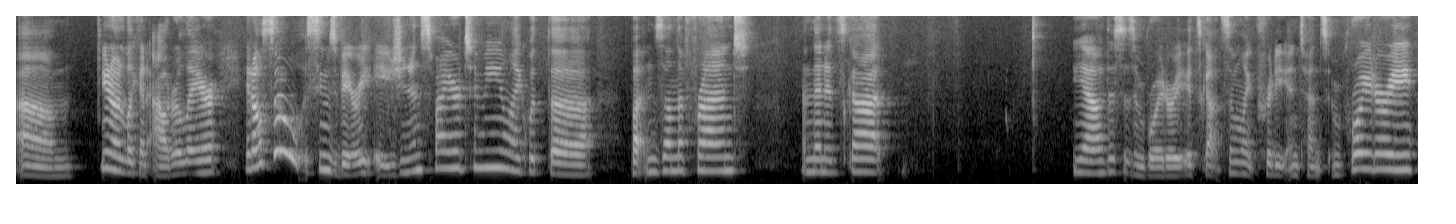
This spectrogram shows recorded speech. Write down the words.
Um, you know, like an outer layer. It also seems very Asian inspired to me, like with the buttons on the front. And then it's got, yeah, this is embroidery. It's got some like pretty intense embroidery.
